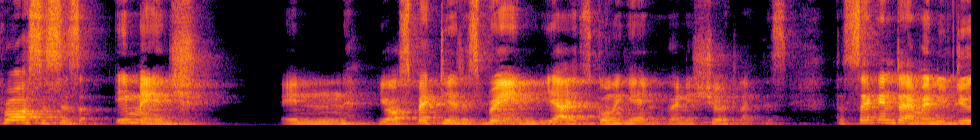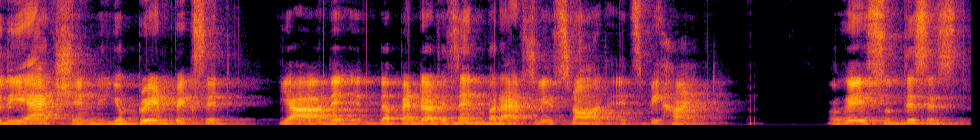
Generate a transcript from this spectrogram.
processes image in your spectator's brain yeah it's going in when you show it like this. The second time when you do the action your brain picks it yeah the, the is in but actually it's not. It's behind. Okay so this is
